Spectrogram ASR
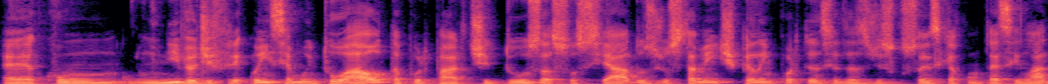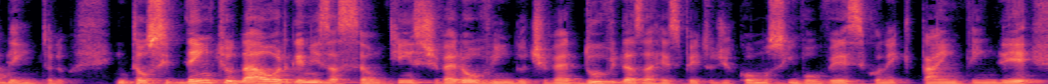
é, com um nível de frequência muito alta por parte dos associados, justamente pela importância das discussões que acontecem lá dentro. Então, se dentro da organização, quem estiver ouvindo tiver dúvidas a respeito de como se envolver, se conectar, entender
